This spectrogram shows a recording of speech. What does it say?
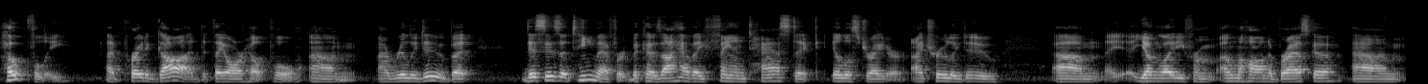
hopefully, I pray to God that they are helpful. Um, I really do. But this is a team effort because I have a fantastic illustrator. I truly do. Um, a young lady from Omaha, Nebraska. Um,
